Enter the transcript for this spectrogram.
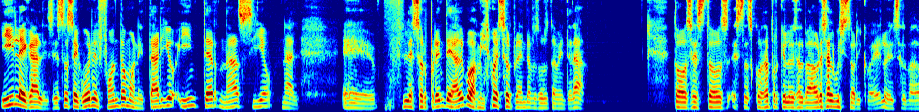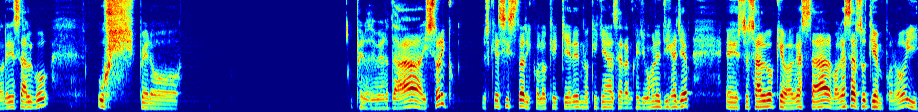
y legales. Esto según el Fondo Monetario Internacional. Eh, ¿Les sorprende algo? A mí no me sorprende absolutamente nada. Todas estas cosas, porque lo de Salvador es algo histórico, ¿eh? lo de Salvador es algo, uff, pero, pero de verdad histórico. Es que es histórico lo que quieren, lo que quieren hacer, aunque yo como les dije ayer, esto es algo que va a gastar, va a gastar su tiempo, ¿no? Y,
